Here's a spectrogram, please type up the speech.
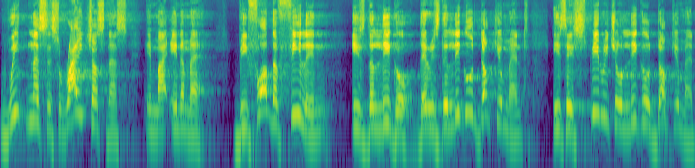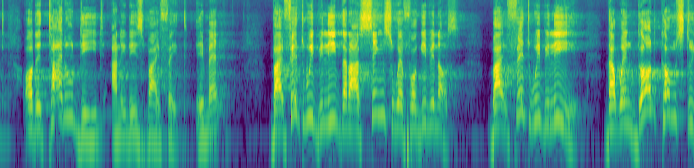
witnesses righteousness in my inner man. Before the feeling is the legal. There is the legal document, is a spiritual legal document or the title deed, and it is by faith. Amen. By faith, we believe that our sins were forgiven us. By faith, we believe that when God comes to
